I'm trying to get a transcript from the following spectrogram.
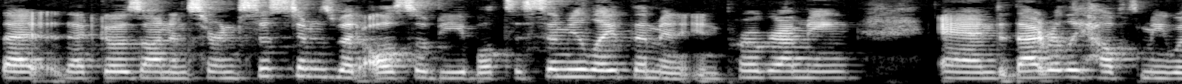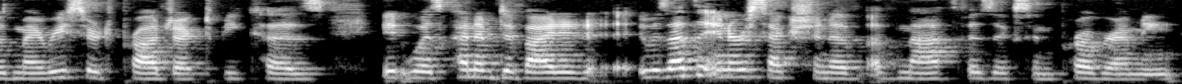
that, that goes on in certain systems, but also be able to simulate them in, in programming. And that really helped me with my research project because it was kind of divided, it was at the intersection of, of math, physics, and programming.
